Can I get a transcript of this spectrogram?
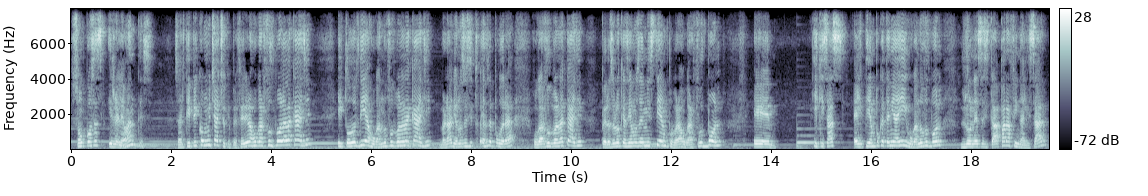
son cosas irrelevantes. O sea, el típico muchacho que prefiere ir a jugar fútbol a la calle y todo el día jugando fútbol en la calle, ¿verdad? Yo no sé si todavía se podrá jugar fútbol en la calle, pero eso es lo que hacíamos en mis tiempos, ¿verdad? Jugar fútbol. Eh, Y quizás el tiempo que tenía ahí jugando fútbol lo necesitaba para finalizar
